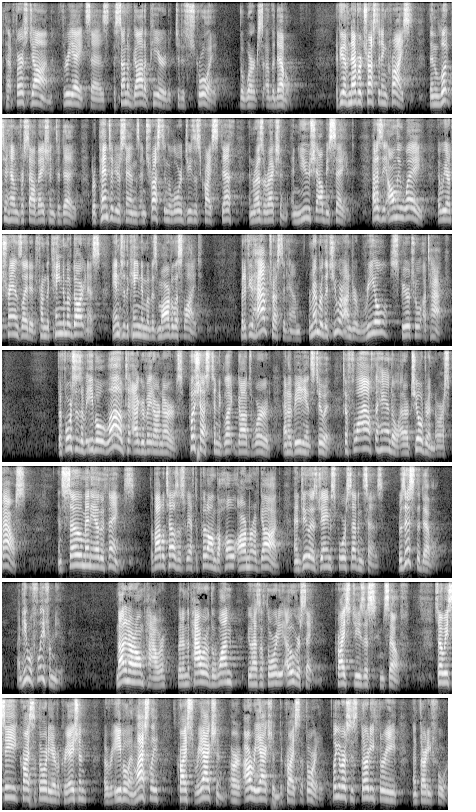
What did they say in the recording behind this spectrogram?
that 1 John 3 8 says, The Son of God appeared to destroy the works of the devil. If you have never trusted in Christ, then look to him for salvation today. Repent of your sins and trust in the Lord Jesus Christ's death and resurrection, and you shall be saved. That is the only way that we are translated from the kingdom of darkness into the kingdom of his marvelous light. But if you have trusted him, remember that you are under real spiritual attack. The forces of evil love to aggravate our nerves, push us to neglect God's word and obedience to it, to fly off the handle at our children or our spouse, and so many other things. The Bible tells us we have to put on the whole armor of God and do as James 4 7 says resist the devil, and he will flee from you. Not in our own power, but in the power of the one who has authority over Satan, Christ Jesus himself. So we see Christ's authority over creation, over evil, and lastly, Christ's reaction, or our reaction to Christ's authority. Look at verses 33 and 34.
